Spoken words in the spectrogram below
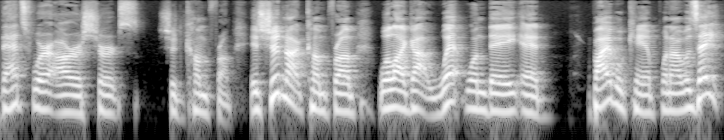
that's where our assurance should come from. It should not come from, well, I got wet one day at Bible camp when I was eight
